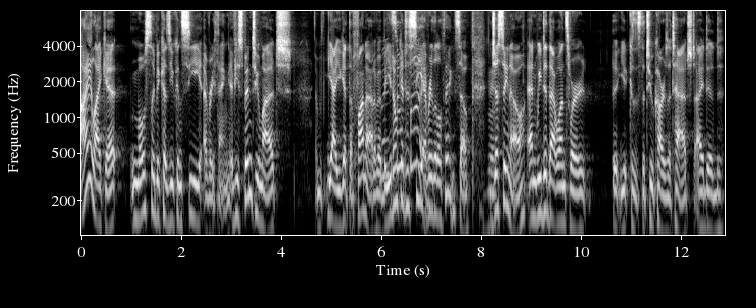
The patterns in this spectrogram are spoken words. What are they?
I like it mostly because you can see everything. If you spin too much. Yeah, you get the fun out of it, but you don't so get to see every little thing. So, just so you know, and we did that once where because it's the two cars attached. I did.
